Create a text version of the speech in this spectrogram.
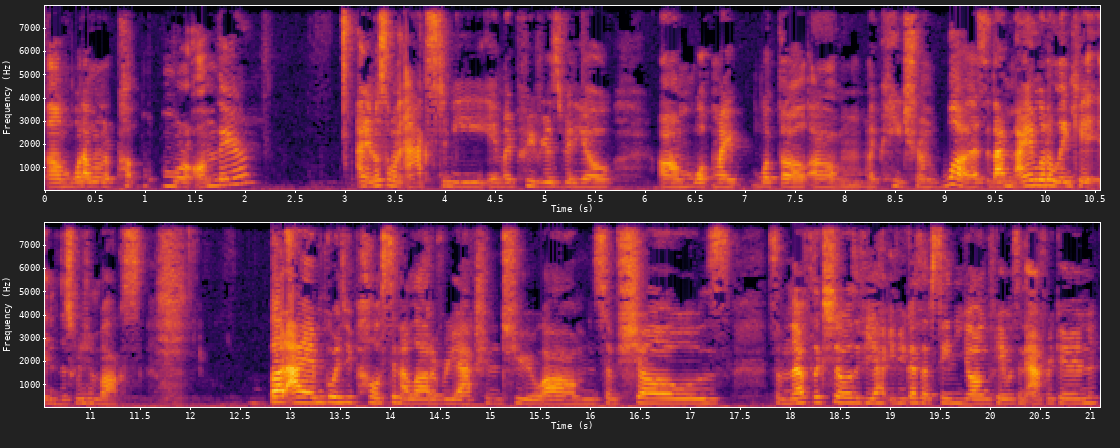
um, what I want to put more on there. I know someone asked me in my previous video um, what my what the um, my Patreon was, and I'm, I am going to link it in the description box. But I am going to be posting a lot of reaction to um, some shows, some Netflix shows. If you if you guys have seen Young, Famous, and African,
